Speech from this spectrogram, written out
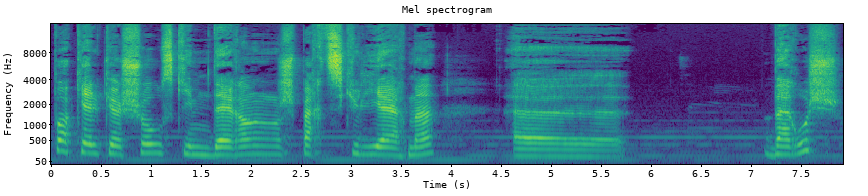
pas quelque chose qui me dérange particulièrement. Euh... Barouche,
